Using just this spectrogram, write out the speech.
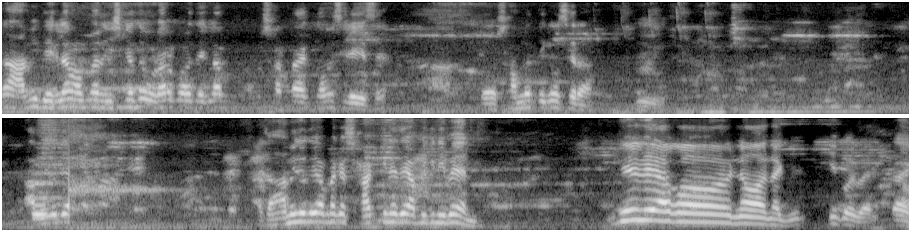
না আমি দেখলাম আপনার রিক্সাতে ওঠার পরে দেখলাম শার্টটা একদমই ছিঁড়ে গেছে। তো সামনের দিকেও সেরা আচ্ছা আমি যদি আপনাকে শার্ট কিনে দেয় আপনি কি নেবেন? দিলে এখন নেওয়া নাকি? কি করবে তাই।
